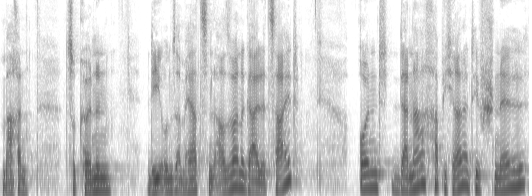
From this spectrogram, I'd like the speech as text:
machen zu können, die uns am Herzen lag. Also war eine geile Zeit. Und danach habe ich relativ schnell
